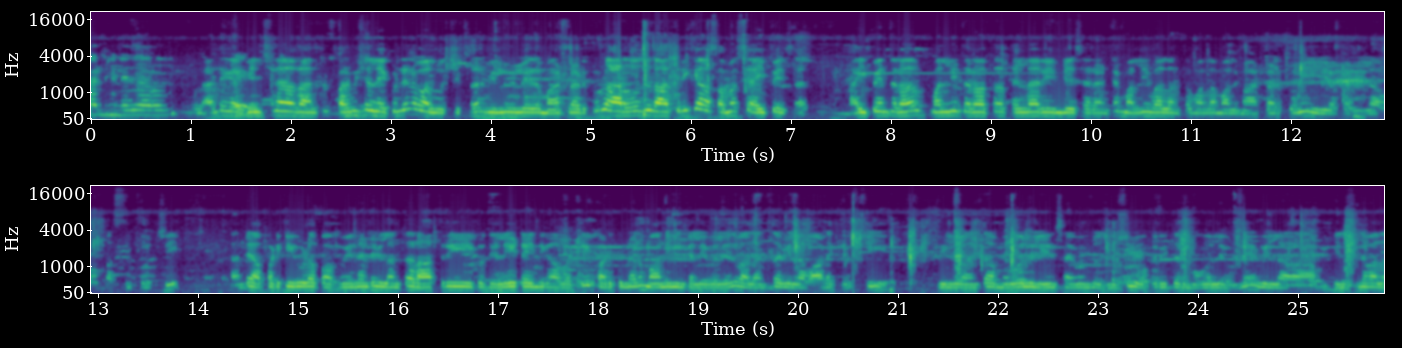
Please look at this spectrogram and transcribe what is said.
పర్మిషన్ లేదు అంటే ఇక గెలిచిన దాంట్లో పర్మిషన్ లేకుండానే వాళ్ళు వచ్చారు సార్. వీళ్ళు ఏదో మాట్లాడుకున్నారు. ఆ రోజు రాత్రికి ఆ సమస్య అయిపోయింది సార్. అయిపోయిన తర్వాత మళ్ళీ తర్వాత తెల్లారి ఏం చేశారంటే మళ్ళీ వాళ్ళంతా మళ్ళీ మళ్ళీ మాట్లాడుకొని ఈ యొక్క వీళ్ళ బస్సుకి వచ్చి అంటే అప్పటికి కూడా పాపం ఏంటంటే వీళ్ళంతా రాత్రి కొద్దిగా లేట్ అయింది కాబట్టి పడుకున్నారు. మార్నింగ్ ఇంకా లేవలేదు. వాళ్ళంతా వీళ్ళ వాడకి వచ్చి వీళ్ళు అంతా మొగోళ్ళు లేని సమయంలో చూసి ఒకరిద్దరు మొగోళ్ళే ఉండే. వీళ్ళ గెలిచిన వాళ్ళ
